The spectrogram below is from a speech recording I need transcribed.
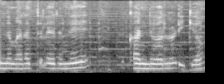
இந்த மரத்துல இருந்தே கண்டுகள் வெடிக்கும்.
